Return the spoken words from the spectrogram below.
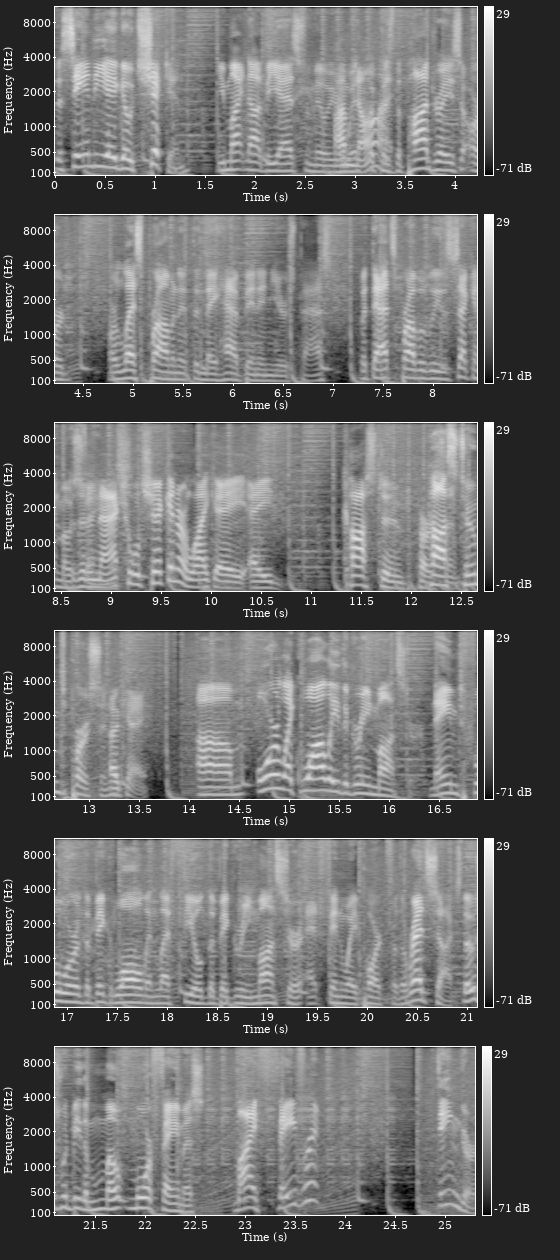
The San Diego Chicken, you might not be as familiar I'm with not. because the Padres are are less prominent than they have been in years past. But that's probably the second most. Is it an actual chicken or like a a costumed person? costumed person? Okay. Um, or like Wally the Green Monster, named for the big wall in left field, the big green monster at Fenway Park for the Red Sox. Those would be the mo- more famous. My favorite dinger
